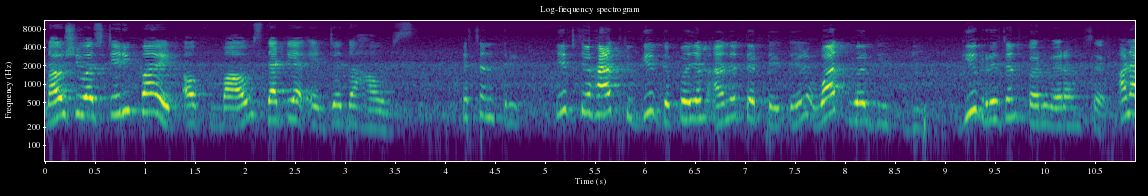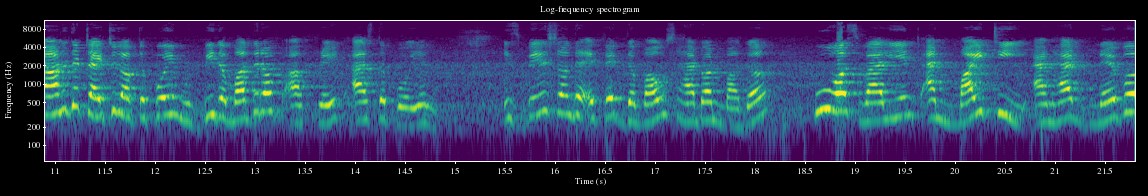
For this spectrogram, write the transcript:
Now she was terrified of mouse that had entered the house. Question 3. If you had to give the poem another title, what would it be? Give reason for your answer. And another title of the poem would be The Mother of Afraid as the poem is based on the effect the mouse had on mother who was valiant and mighty and had never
